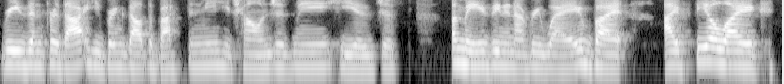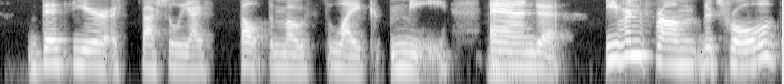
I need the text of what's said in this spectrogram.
reason for that. He brings out the best in me, he challenges me. He is just amazing in every way. But I feel like this year, especially, I felt the most like me. And uh, even from the trolls,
